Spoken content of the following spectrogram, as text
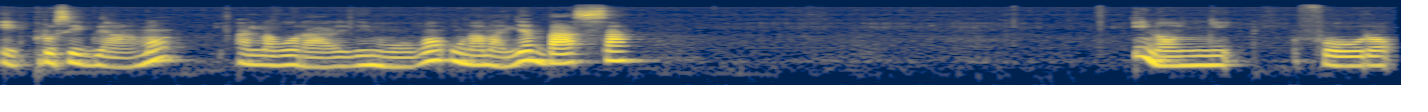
E proseguiamo a lavorare di nuovo una maglia bassa in ogni foro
